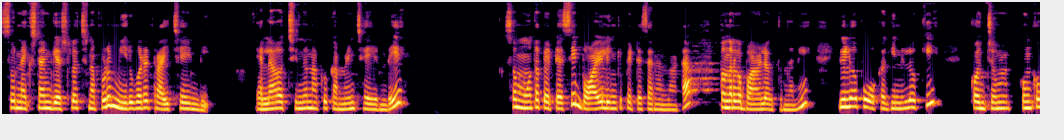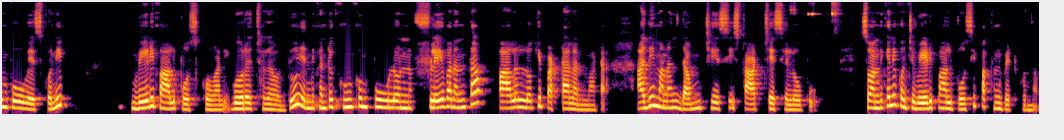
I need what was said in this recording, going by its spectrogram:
సో నెక్స్ట్ టైం గెస్ట్లు వచ్చినప్పుడు మీరు కూడా ట్రై చేయండి. ఎలా వచ్చిందో నాకు కమెంట్ చేయండి. సో మూత పెట్టేసి బాయిలింగ్కి పెట్టేశాను అనమాట తొందరగా బాయిల్ అవుతుందని. ఈలోపు ఒక గిన్నెలోకి కొంచెం కుంకుమ పువ్వు వేసుకొని వేడి పాలు పోసుకోవాలి. గోరెచ్చగా వద్దు. ఎందుకంటే కుంకుమ పువ్వులో ఉన్న ఫ్లేవర్ అంతా పాలల్లోకి పట్టాలన్నమాట. అది మనం దమ్ చేసి స్టార్ట్ చేసే లోపు. సో అందుకని కొంచెం వేడి పాలు పోసి పక్కన పెట్టుకుందాం.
